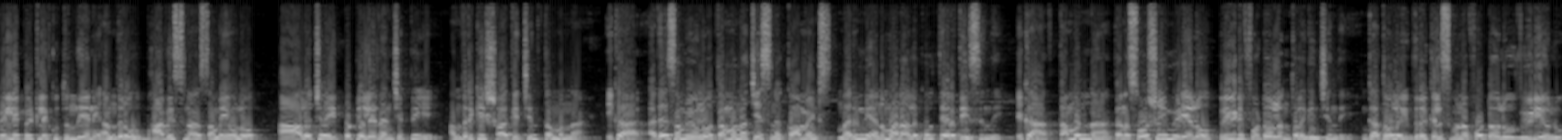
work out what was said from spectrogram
పెళ్ళి పెట్లు ఎక్కుతుంది అని అందరూ భావిస్తున్న సమయంలో ఆ ఆలోచన ఇప్పట్లో లేదని చెప్పి అందరికీ షాక్ ఇచ్చింది తమన్నా. ఇక అదే సమయంలో తమన్నా చేసిన కామెంట్స్ మరిన్ని అనుమానాలకు తెరతీసింది. ఇక తమన్నా తన సోషల్ మీడియాలో ప్రీడి ఫోటోలను తొలగించింది. గతంలో ఇద్దరు కలిసి ఉన్న ఫోటోలు వీడియోలు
